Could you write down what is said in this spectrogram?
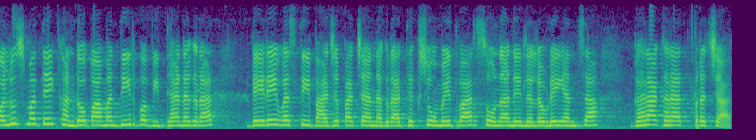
पलूसमध्ये खंडोबा मंदिर व विद्यानगरात डेरे वस्ती भाजपाच्या नगराध्यक्ष उमेदवार सोनाने ललवडे यांचा घराघरात प्रचार.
